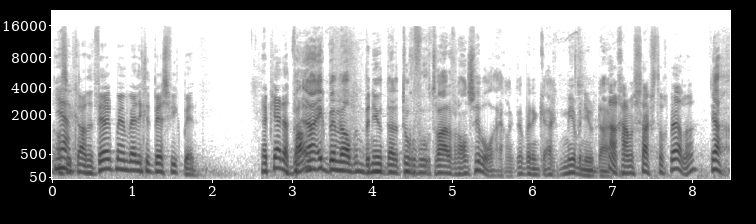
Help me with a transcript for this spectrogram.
Als Ja. ik aan het werk ben, weet ik het best wie ik ben. Heb jij dat dan? Ja, ik ben wel benieuwd naar de toegevoegde waarde van Hans Sibbel eigenlijk. Daar ben ik eigenlijk meer benieuwd naar. Nou, gaan we straks toch bellen. ja,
